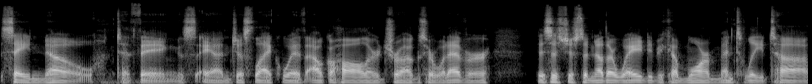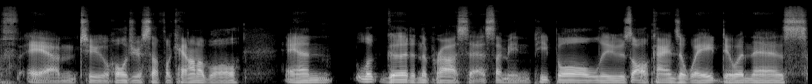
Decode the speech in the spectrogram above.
say no to things. And just like with alcohol or drugs or whatever, this is just another way to become more mentally tough and to hold yourself accountable and look good in the process. I mean, people lose all kinds of weight doing this.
